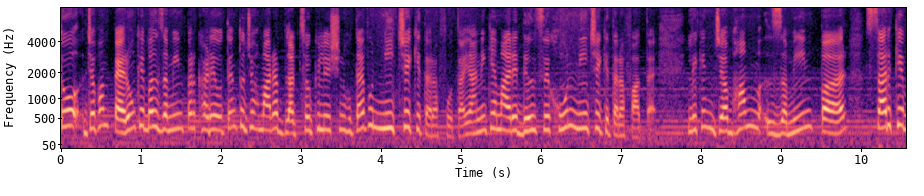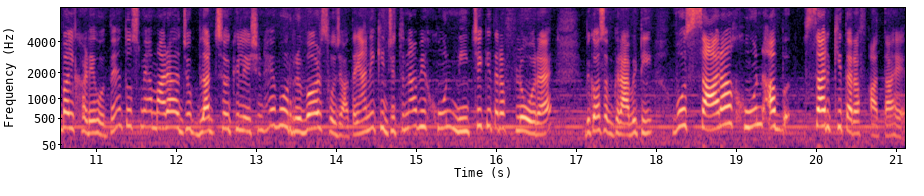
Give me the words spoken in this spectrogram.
तो जब हम पैरों के बल ज़मीन पर खड़े होते हैं तो जो हमारा ब्लड सर्कुलेशन होता है, वो नीचे की तरफ़ होता है। यानी कि हमारे दिल से खून नीचे की तरफ़ आता है। लेकिन जब हम ज़मीन पर सर के बल खड़े होते हैं तो उसमें हमारा जो ब्लड सर्कुलेशन है, वो रिवर्स हो जाता है। यानी कि जितना भी खून नीचे की तरफ़ फ्लो हो रहा है बिकॉज़ ऑफ़ ग्रेविटी वो सारा खून अब सर की तरफ़ आता है।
